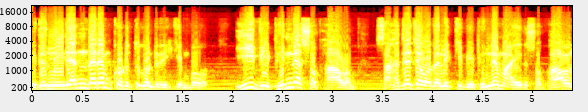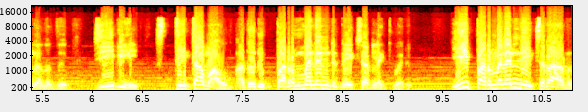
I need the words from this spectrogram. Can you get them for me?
ഇത് നിരന്തരം കൊടുത്തുകൊണ്ടിരിക്കുമ്പോൾ ഈ വിഭിന്ന സ്വഭാവം സഹജചോദനയ്ക്ക് വിഭിന്നമായ ഒരു സ്വഭാവം എന്നുള്ളത് ജീവിയിൽ സ്ഥിതമാവും. അതൊരു പെർമനന്റ് നേച്ചറിലേക്ക് വരും. ഈ പെർമനന്റ് നേച്ചറാണ്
